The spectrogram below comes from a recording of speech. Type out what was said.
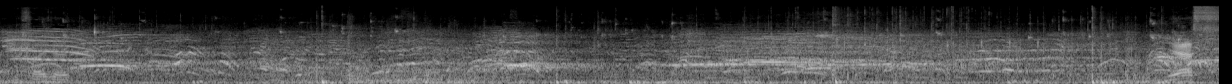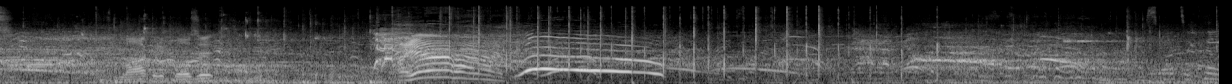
Looks like it. Yes. Lock it, close it. Oh, yes! Woo! Spots a kill.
